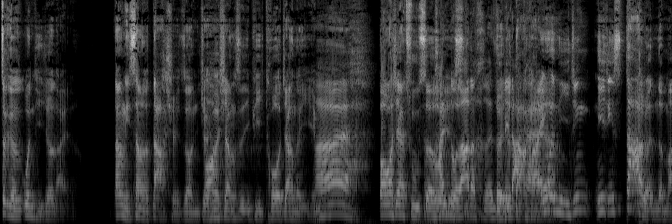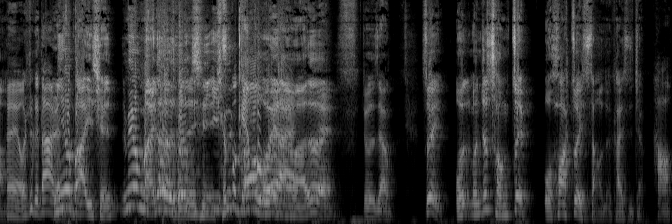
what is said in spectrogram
这个问题就来了。当你上了大学之后，你就会像是一匹脱缰的野马。哎呀，包括现在出社会，潘朵拉的盒子被打开，因为你已经你已经是大人了嘛。对，我是个大人，你要把以前没有买到的东西 全部给补回来嘛，对不对？就是这样。所以，我们就从最我花最少的开始讲。好，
